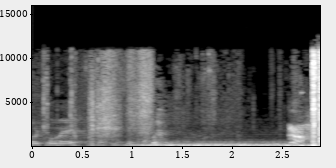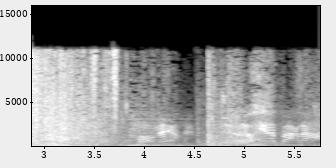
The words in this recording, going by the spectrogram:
Faut le trouver. Oh merde Viens par là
